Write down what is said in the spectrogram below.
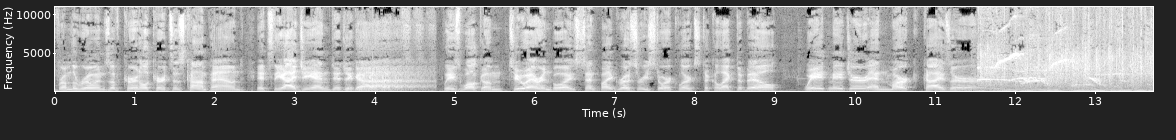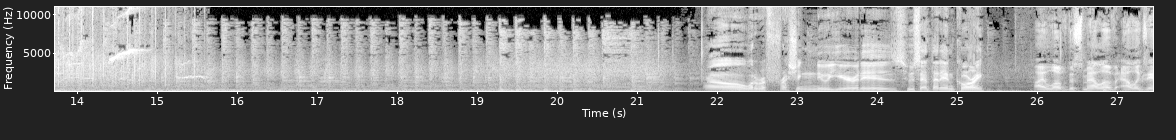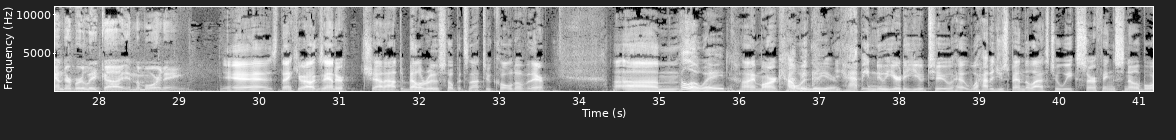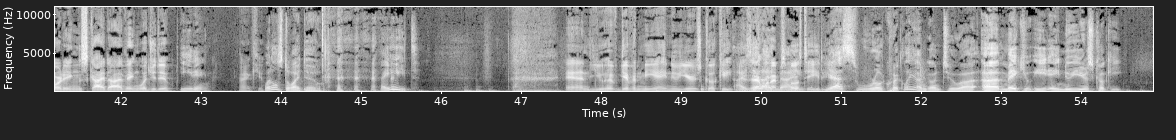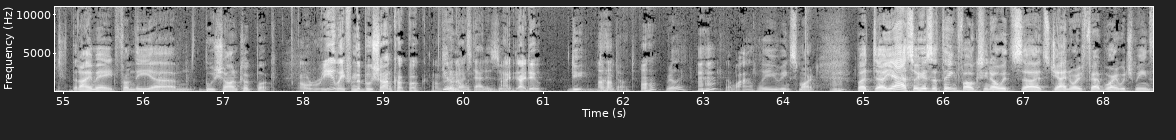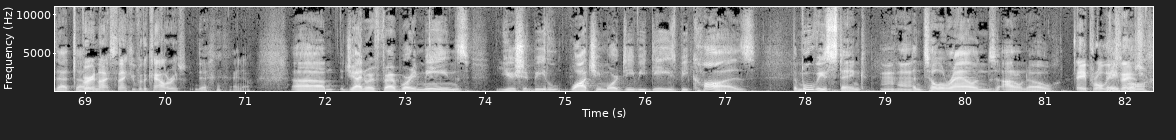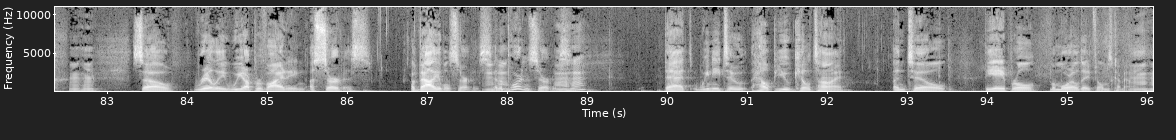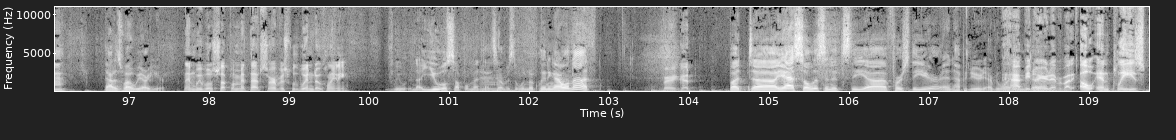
From the ruins of Colonel Kurtz's compound, it's the IGN Digigods. Please welcome two errand boys sent by grocery store clerks to collect a bill, Wade Major and Mark Kaiser. Oh, what a refreshing new year it is. Who sent that in, Corey? I love the smell of Alexander Berlika in the morning. Yes, thank you, Alexander. Shout out to Belarus. Hope it's not too cold over there. Um, Hello, Wade. hi, Mark. How Happy New Year. Happy New Year to you too. How, how did you spend the last two weeks? Surfing, snowboarding, skydiving. What'd you do? Eating. Thank you. What else do I do? I eat. And you have given me a New Year's cookie. I Is did. that what I- I'm supposed I- to eat? Here? Yes, real quickly. I'm going to uh, uh, make you eat a New Year's cookie that I made from the um, Bouchon cookbook. Oh, really? From the Bouchon cookbook. Oh, You don't know nice. what that is, do you? I, I do. Do you, no, you don't. Really? Mm-hmm. wow. Well, you being smart. But uh, yeah, so here's the thing, folks. You know, it's uh, it's January, February, which means that um, Very nice. Thank you for the calories. I know. Um, January, February means you should be watching more DVDs because the movies stink until around I don't know April these April. days. So really, we are providing a service, a valuable service, Mm-hmm. an important service that we need to help you kill time until the April Memorial Day films come out. Mm-hmm. That is why we are here. Then we will supplement that service with window cleaning. We, no, you will supplement Mm-hmm. that service. The window cleaning, I will not. Very good. But uh, yeah, so listen, it's the uh, first of the year, and happy New Year to everyone. Happy and, New Year um, to everybody. Oh, and please,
